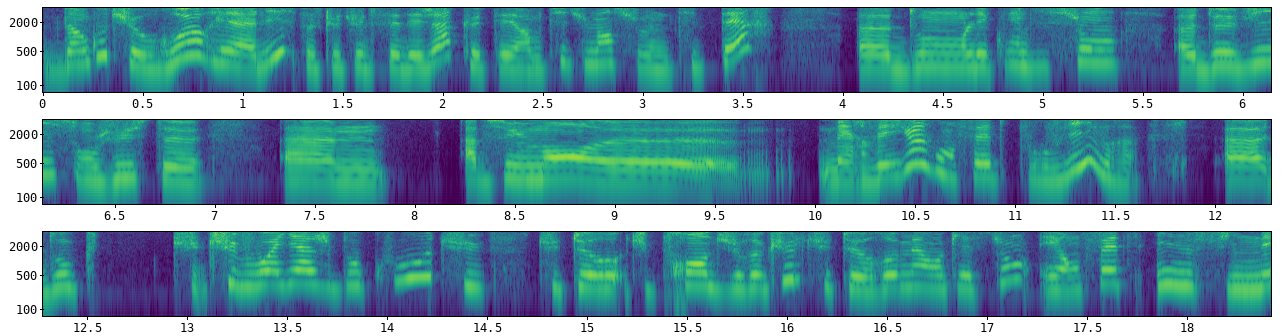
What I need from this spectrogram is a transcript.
d'un coup tu re-réalises parce que tu le sais déjà que tu es un petit humain sur une petite terre euh, dont les conditions de vie sont juste euh, absolument euh, merveilleuse en fait pour vivre. Euh, donc tu, voyages beaucoup, tu, tu, prends du recul, tu te remets en question et en fait, in fine,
